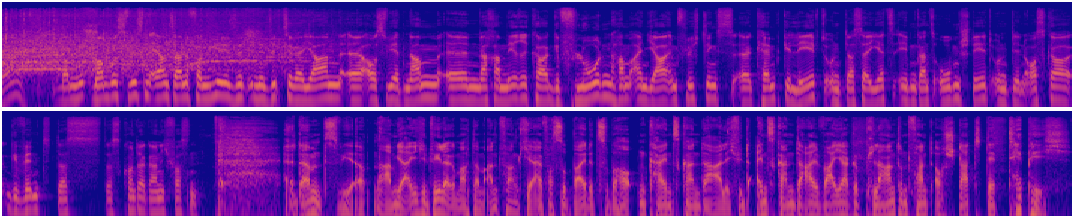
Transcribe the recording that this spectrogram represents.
Ja, man, man, muss wissen, er und seine Familie sind in den 70er Jahren äh, aus Vietnam äh, nach Amerika geflohen, haben ein Jahr im Flüchtlingscamp gelebt und dass er jetzt eben ganz oben steht und den Oscar gewinnt, das, das konnte er gar nicht fassen. Verdammt, wir haben ja eigentlich einen Fehler gemacht am Anfang, hier einfach so beide zu behaupten, kein Skandal. Ich finde, ein Skandal war ja geplant und fand auch statt, der Teppich.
